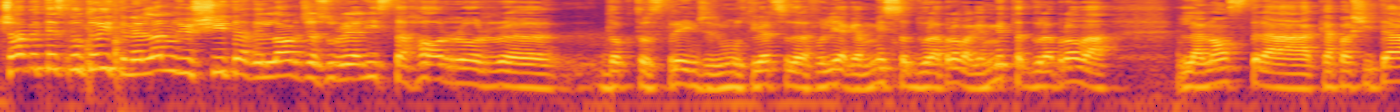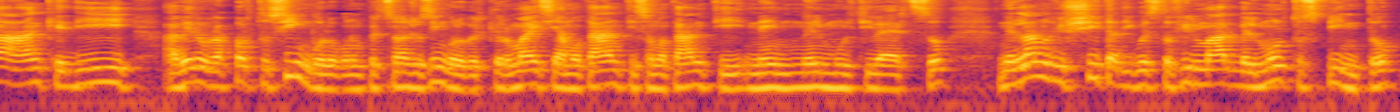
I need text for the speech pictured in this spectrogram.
Ciao Bettes.it, nell'anno di uscita dell'orgia surrealista horror uh, Doctor Strange, il multiverso della follia che ha messo a dura prova, che mette a dura prova la nostra capacità anche di avere un rapporto singolo con un personaggio singolo perché ormai siamo tanti, sono tanti nel, nel multiverso. Nell'anno di uscita di questo film Marvel molto spinto,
